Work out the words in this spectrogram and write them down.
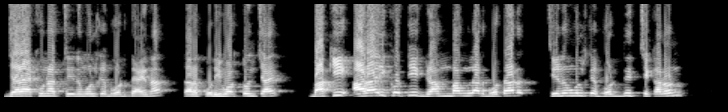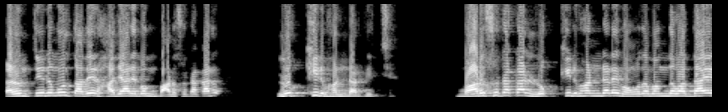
যারা এখন আর তৃণমূলকে ভোট দেয় না, তারা পরিবর্তন চায়। বাকি আড়াই কোটি গ্রাম বাংলার ভোটার তৃণমূলকে ভোট দিচ্ছে কারণ কারণ তৃণমূল তাদের হাজার এবং বারোশো টাকার লক্ষ্মীর ভান্ডার দিচ্ছে। বারোশো টাকার লক্ষ্মীর ভান্ডারে মমতা বন্দ্যোপাধ্যায়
